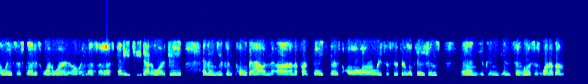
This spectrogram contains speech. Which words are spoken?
OasisNet is one word, O-A-S-I-S-N-E-T dot O-R-G. And then you can pull down uh, on the front page, there's all our Oasis Center locations. And you can, in St. Louis is one of them.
